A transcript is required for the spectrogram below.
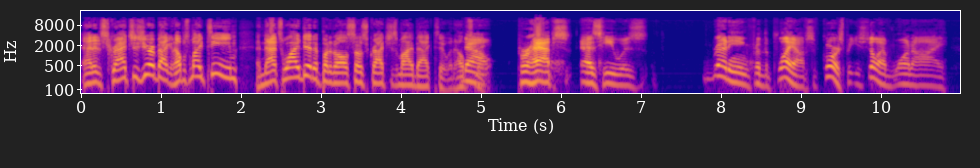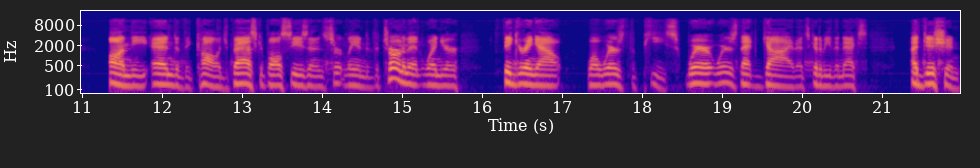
and it scratches your back. It helps my team, and that's why I did it, but it also scratches my back too. It helps now, me. perhaps as he was readying for the playoffs, of course, but you still have one eye on the end of the college basketball season and certainly into the tournament when you're figuring out, well, where's the piece? Where where's that guy that's going to be the next addition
